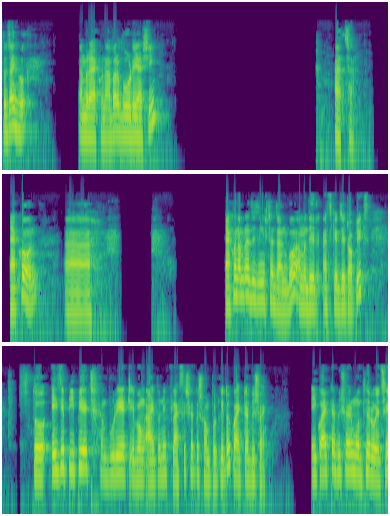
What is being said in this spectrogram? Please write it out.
তো যাই হোক, আমরা এখন আবার বোর্ডে আসি। আচ্ছা এখন এখন আমরা যে জিনিসটা জানব, আমাদের আজকের যে টপিকস তো এই যে পিপেট বুরেট এবং আয়তনিক ফ্লাক্সের সাথে সম্পর্কিত কয়েকটা বিষয়। এই কয়েকটা বিষয়ের মধ্যে রয়েছে,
